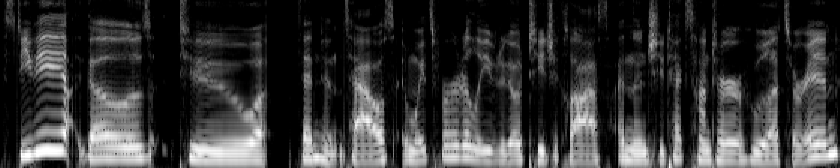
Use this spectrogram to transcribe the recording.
Stevie goes to Fenton's house and waits for her to leave to go teach a class. And then she texts Hunter, who lets her in.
